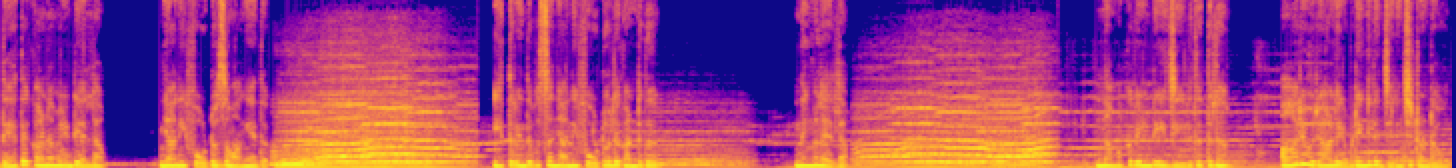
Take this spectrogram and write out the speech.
ഇദ്ദേഹത്തെ കാണാൻ വേണ്ടിയല്ല ഞാൻ ഈ ഫോട്ടോസ് വാങ്ങിയത്. ഇത്രയും ദിവസം ഞാൻ ഈ ഫോട്ടോയിൽ കണ്ടത് നിങ്ങളെയല്ല. നമുക്ക് വേണ്ടി ഈ ജീവിതത്തിൽ ആരും ഒരാൾ എവിടെയെങ്കിലും ജനിച്ചിട്ടുണ്ടാവും.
